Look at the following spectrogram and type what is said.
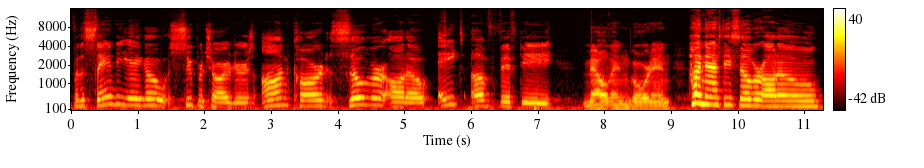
For the San Diego Superchargers, on card silver auto, 8 of 50. Melvin Gordon. A nasty silver auto.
